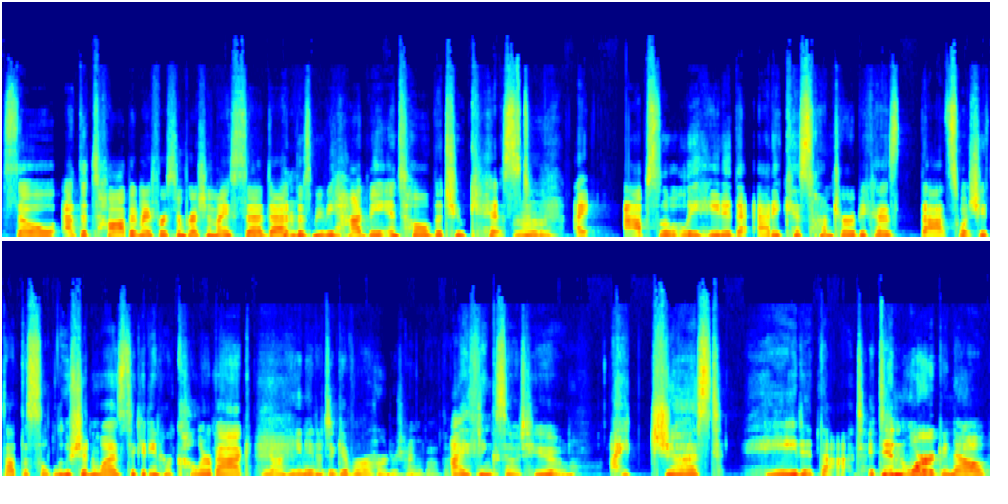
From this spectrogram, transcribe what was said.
So at the top in my first impression, I said that mm-hmm. this movie had me until the two kissed. Mm. I absolutely hated that Addy kissed Hunter because that's what she thought the solution was to getting her color back. Yeah, he needed to give her a harder time about that. I think so too. I just hated that. It didn't work, and now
